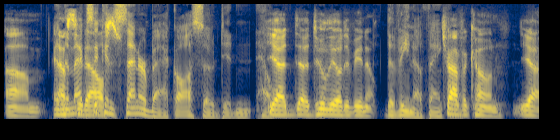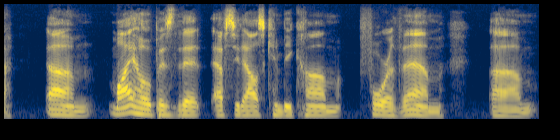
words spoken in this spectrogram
um, and FC the Mexican Dallas, center back also didn't help. Yeah, D- Duilio Davino. Divino, thank Traffic you. cone. Yeah. Um, my hope is that FC Dallas can become for them. Um,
